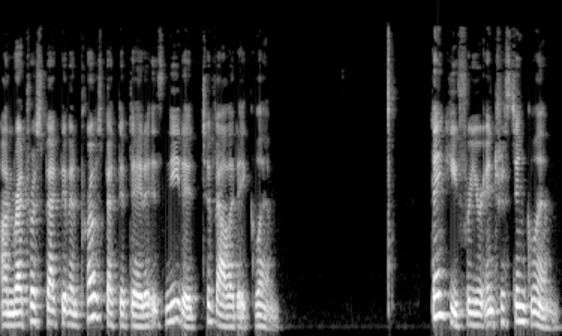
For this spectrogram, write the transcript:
on retrospective and prospective data is needed to validate GLIM. Thank you for your interest in GLIM.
